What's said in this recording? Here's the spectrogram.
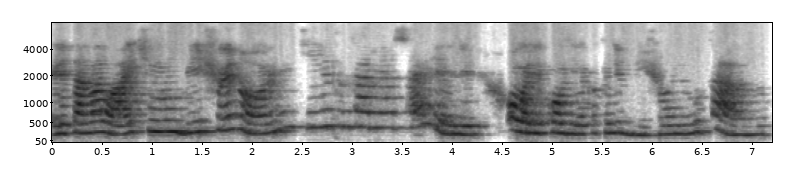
Ele estava lá e tinha um bicho enorme que ia tentar ameaçar ele. Ou ele corria com aquele bicho, ou ele lutava.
